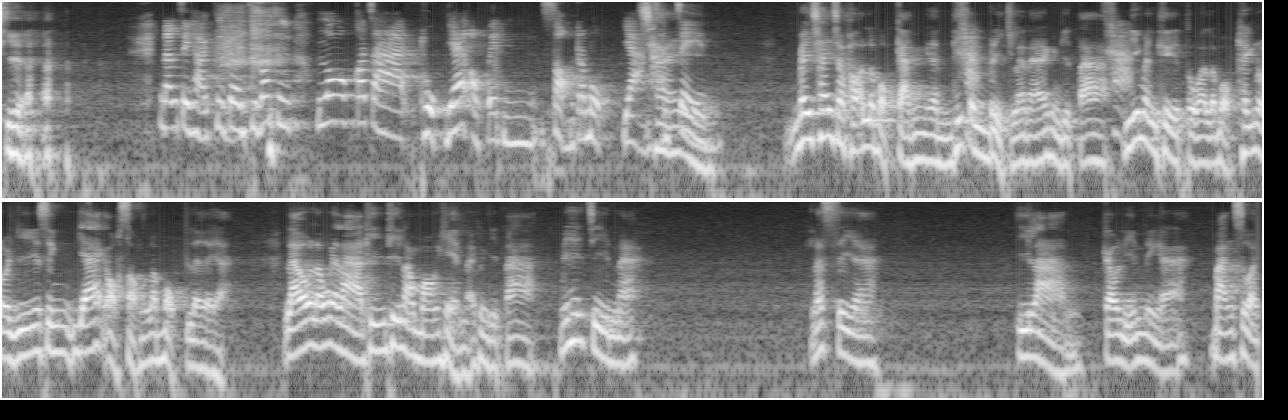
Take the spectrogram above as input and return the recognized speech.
เชียนั่นสิคะคือกำลังคิดว่าคือโลกก็จะถูกแยกออกเป็น 2 ระบบอย่างใช่ชัดเจน ไม่ใช่เฉพาะระบบการเงินที่ค่ะเป็นบริกแล้วนะคุณกีตาร์ค่ะนี่มันคือตัวระบบเทคโนโลยีซึ่งแยกออก 2 ระบบเลยอะแล้วแล้วเวลาที่ที่เรามองเห็นนะคุณกีตาร์ไม่ใช่จีนนะ รัสเซีย อิหร่าน เกาหลีเหนือ บางส่วน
